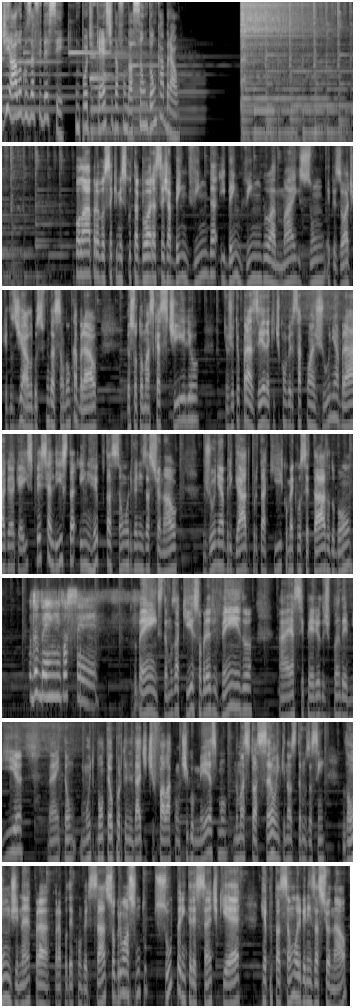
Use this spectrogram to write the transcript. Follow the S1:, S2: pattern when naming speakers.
S1: Diálogos FDC, um podcast da Fundação Dom Cabral.
S2: Olá para você que me escuta agora, seja bem-vinda e bem-vindo a mais um episódio aqui dos Diálogos Fundação Dom Cabral. Eu sou Tomás Castilho. Hoje eu tenho o prazer aqui de conversar com a Júnia Braga, que é especialista em reputação organizacional. Júnia, obrigado por estar aqui. Como é que você está? Tudo bom?
S3: Tudo bem, e você?
S2: Tudo bem, estamos aqui sobrevivendo a esse período de pandemia, né? Então, muito bom ter a oportunidade de falar contigo mesmo, numa situação em que nós estamos assim longe, né, para poder conversar sobre um assunto super interessante que é reputação organizacional.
